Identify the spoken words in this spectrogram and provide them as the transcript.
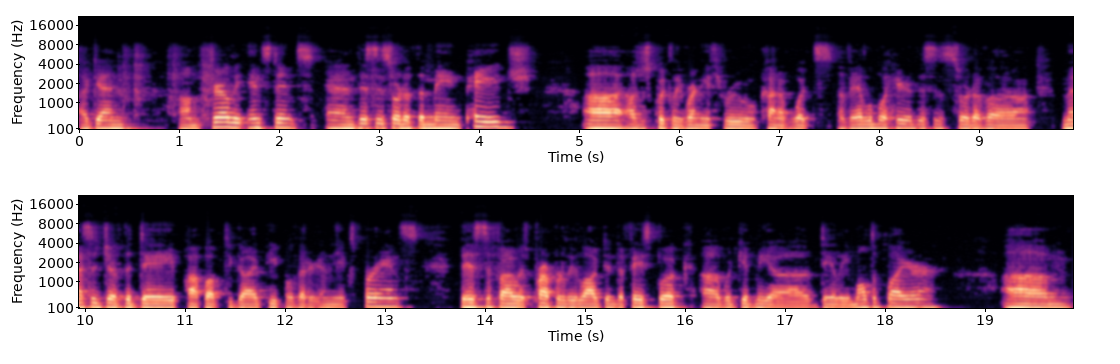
Again, um, fairly instant, and this is sort of the main page. Uh, I'll just quickly run you through kind of what's available here. This is sort of a message of the day pop up to guide people that are in the experience. This, if I was properly logged into Facebook, uh, would give me a daily multiplier. Um,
